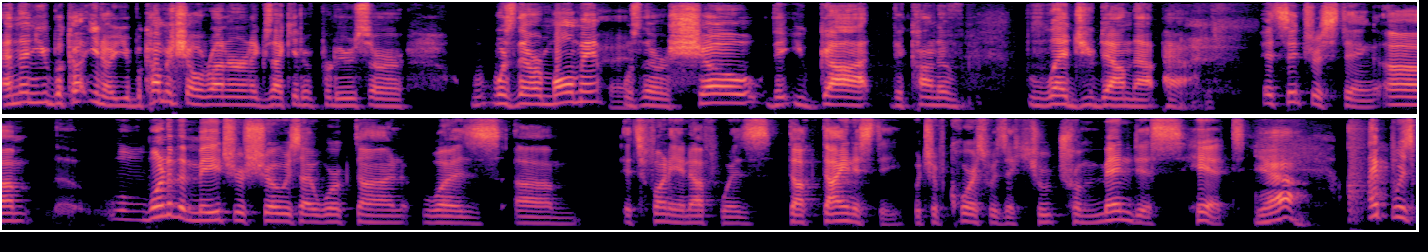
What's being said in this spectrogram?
and then you become, you know, you become a showrunner and executive producer. Was there a moment? Was there a show that you got that kind of led you down that path? It's interesting. Um, one of the major shows I worked on was, um, it's funny enough, was Duck Dynasty, which of course was a tremendous hit. Yeah. I was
